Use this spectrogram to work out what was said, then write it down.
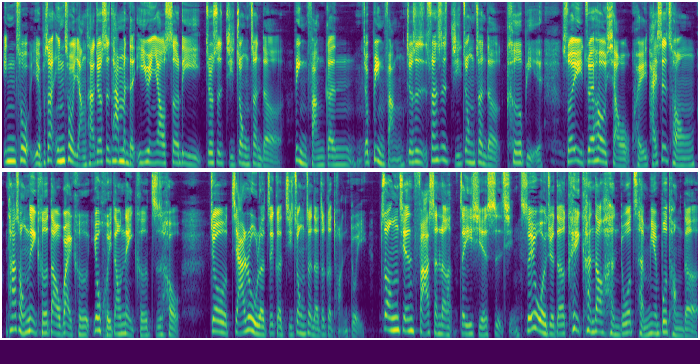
阴错也不算阴错阳差，就是他们的医院要设立就是急重症的病房跟就病房，就是算是急重症的科别，所以最后小葵还是从他从内科到外科又回到内科之后。就加入了这个急重症的这个团队，中间发生了这一些事情，所以我觉得可以看到很多层面不同的，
